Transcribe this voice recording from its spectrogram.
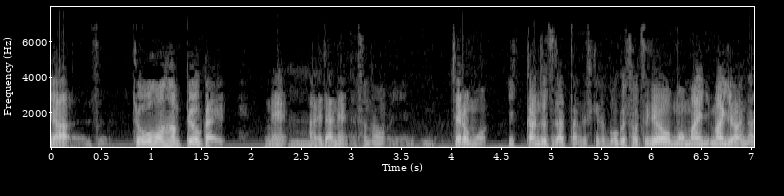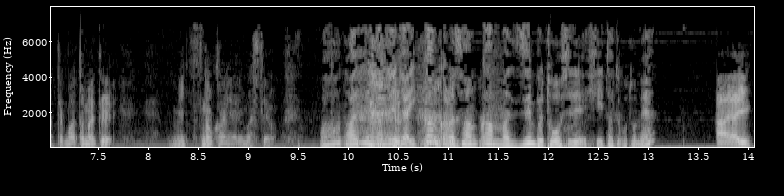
や、教本発表会、ね、うんあれだね、その、チェロも一巻ずつだったんですけど、僕卒業も間間際になってまとめて3つの巻やりましたよ。ああ、大変だね。じゃあ1巻から3巻まで全部投資で弾いたってことね？あ、いや、一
